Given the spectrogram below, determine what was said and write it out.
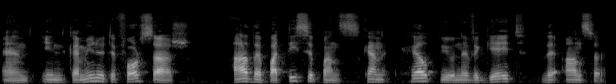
And in Community Forsage, other participants can help you navigate the answer.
